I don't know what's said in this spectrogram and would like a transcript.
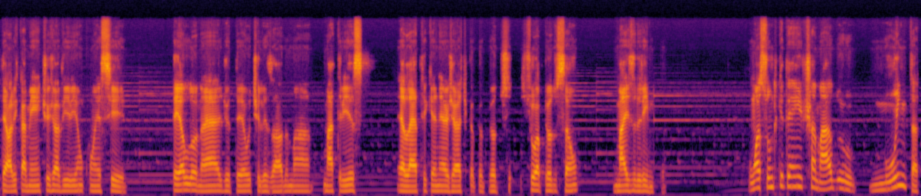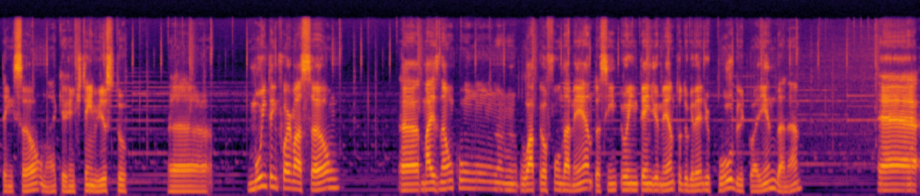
teoricamente, já viriam com esse telo né, de ter utilizado uma matriz elétrica energética para produ sua produção mais limpa. Um assunto que tem chamado muita atenção, né, que a gente tem visto Uh, muita informação, uh, mas não com o aprofundamento, assim, o entendimento do grande público ainda, né? É,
